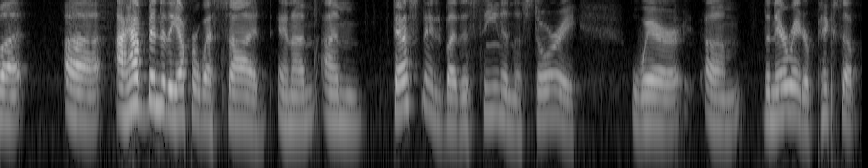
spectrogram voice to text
But uh, I have been to the Upper West Side, and I'm I'm fascinated by this scene in the story where um, the narrator picks up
